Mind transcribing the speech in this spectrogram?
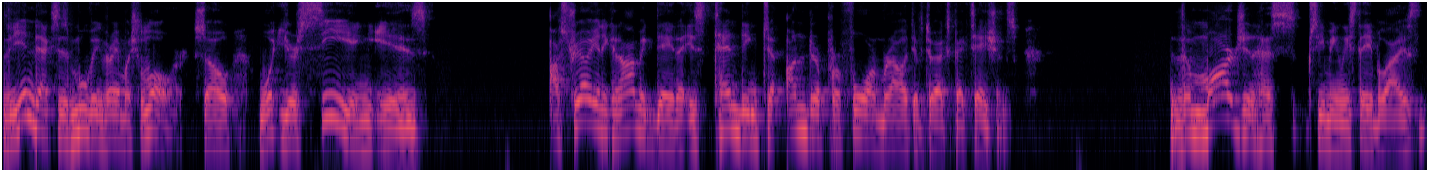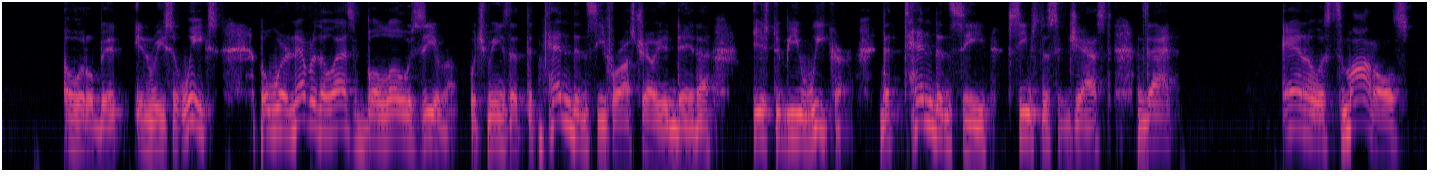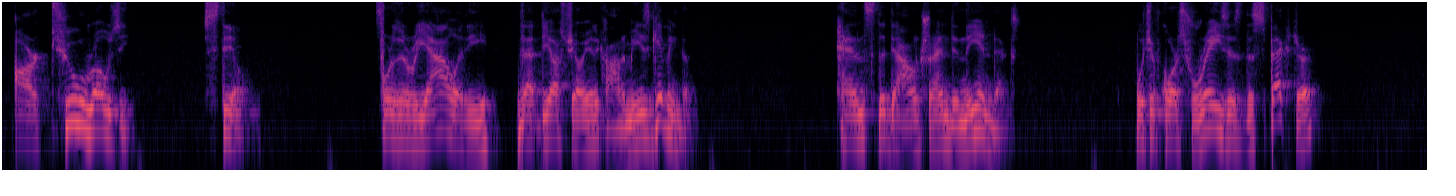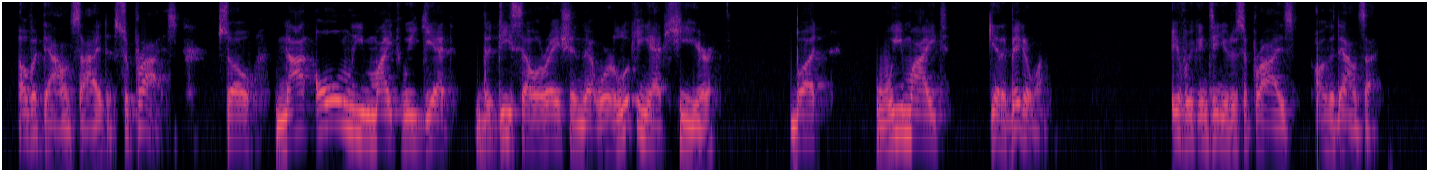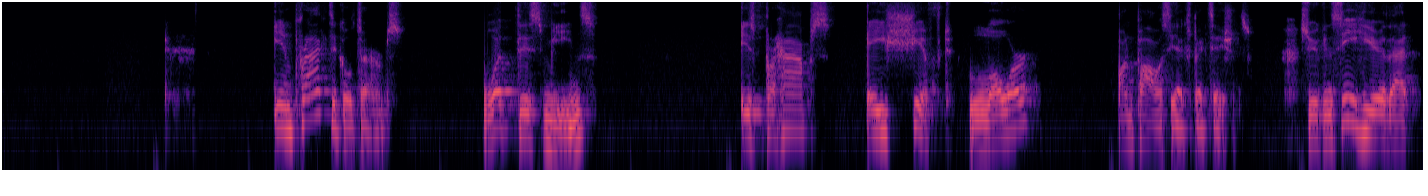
the index is moving very much lower. So what you're seeing is Australian economic data is tending to underperform relative to expectations. The margin has seemingly stabilized a little bit in recent weeks, but we're nevertheless below zero, which means that the tendency for Australian data is to be weaker. The tendency seems to suggest that analysts' models are too rosy still. for the reality that the Australian economy is giving them. Hence the downtrend in the index, which of course raises the specter of a downside surprise. So not only might we get the deceleration that we're looking at here, but we might get a bigger one if we continue to surprise on the downside. In practical terms, what this means is perhaps a shift lower on policy expectations. So you can see here that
